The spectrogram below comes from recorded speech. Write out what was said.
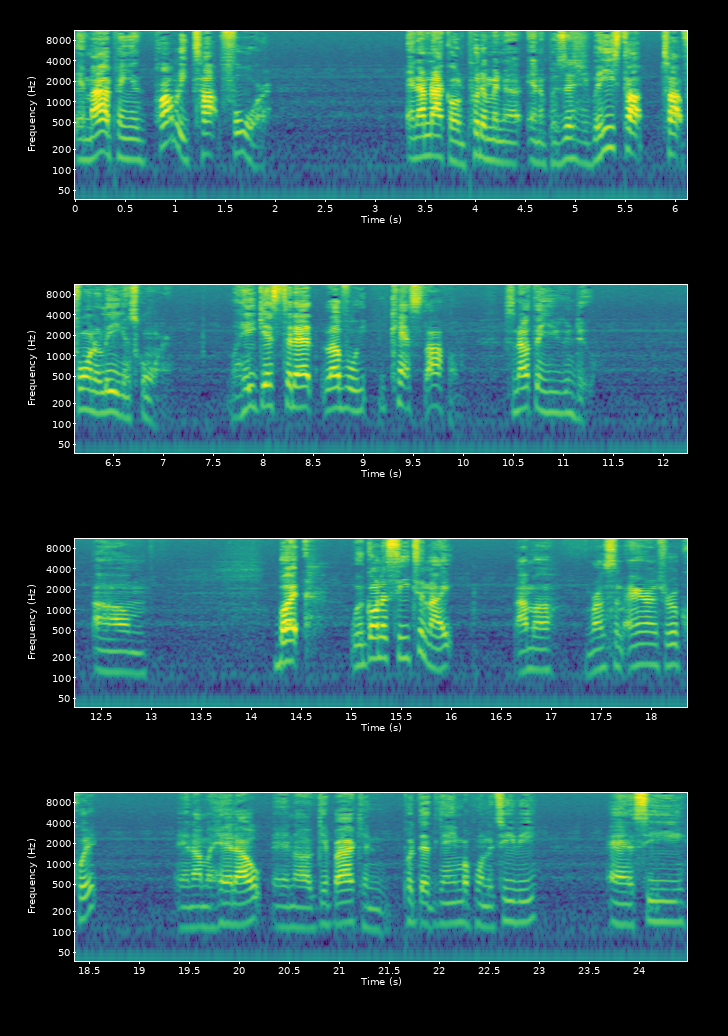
in my opinion, probably top four. And I'm not going to put him in a in a position, but he's top top four in the league in scoring. When he gets to that level, you can't stop him. There's nothing you can do. Um, but we're going to see tonight. I'm going to run some errands real quick and I'm gonna head out and uh, get back and put that game up on the TV and see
